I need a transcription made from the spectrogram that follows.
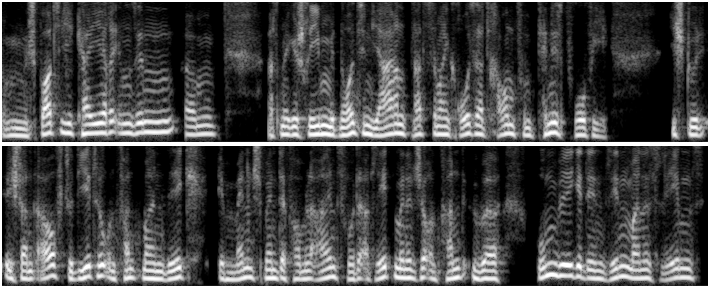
ähm, sportliche Karriere im Sinn. Ähm, hast mir geschrieben, mit 19 Jahren platzte mein großer Traum vom Tennisprofi. Ich, ich, stand auf, studierte und fand meinen Weg im Management der Formel 1, wurde Athletenmanager und fand über Umwege den Sinn meines Lebens.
